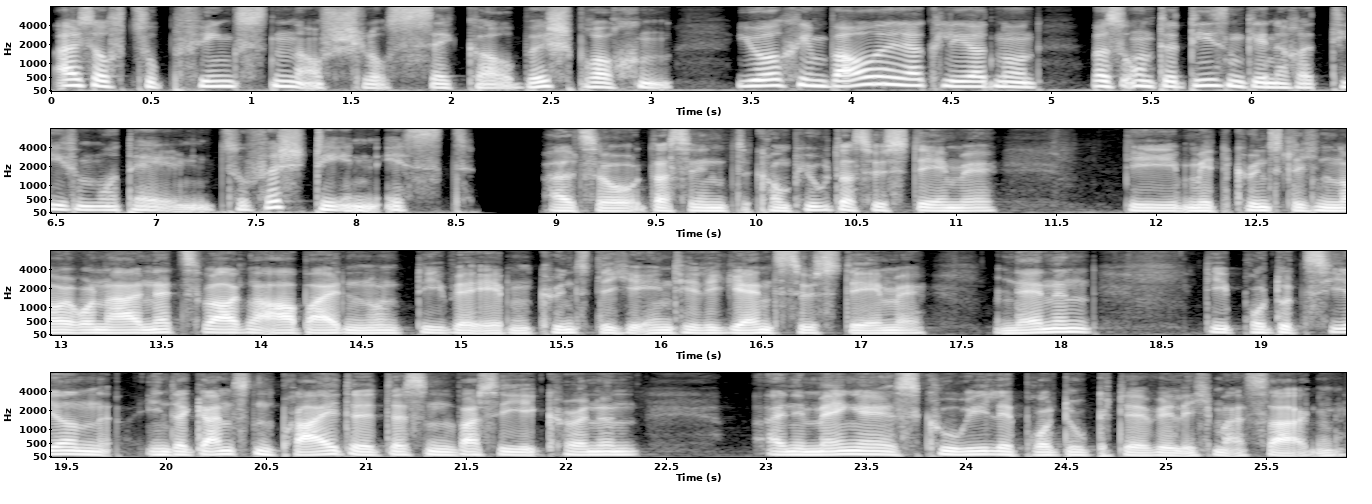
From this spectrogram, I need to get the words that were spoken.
als auch zu Pfingsten auf Schloss Seckau besprochen. Joachim Bauer erklärt nun, was unter diesen generativen Modellen zu verstehen ist. Also das sind Computersysteme, die mit künstlichen neuronalen Netzwerken arbeiten und die wir eben künstliche Intelligenzsysteme nennen. Die produzieren in der ganzen Breite dessen, was sie können, eine Menge skurrile Produkte, will ich mal sagen.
